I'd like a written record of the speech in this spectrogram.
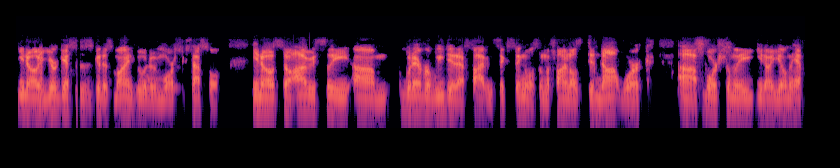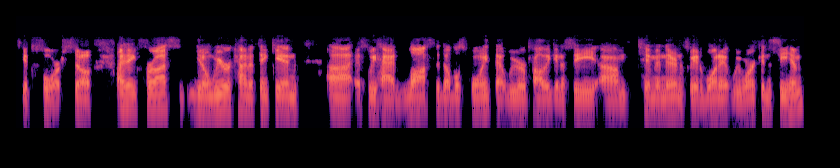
you know, your guess is as good as mine. Who would have been more successful? You know, so obviously, um, whatever we did at five and six singles in the finals did not work. Uh, fortunately, you know, you only have to get to four. So I think for us, you know, we were kind of thinking uh, if we had lost the doubles point, that we were probably going to see um, Tim in there, and if we had won it, we weren't going to see him.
